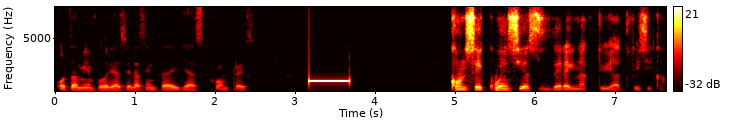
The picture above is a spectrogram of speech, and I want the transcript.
O también podría ser las sentadillas con press. Consecuencias de la inactividad física.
